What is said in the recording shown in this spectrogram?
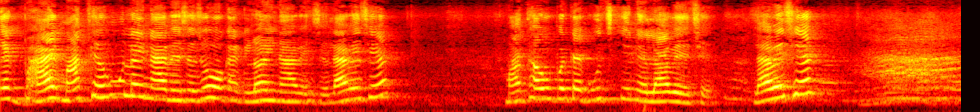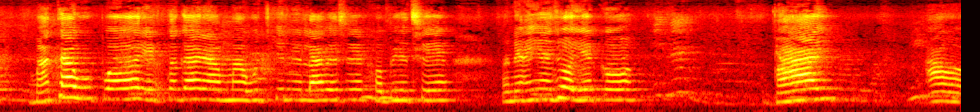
એક ભાઈ માથે શું લઈને આવે છે? જો, કાંઈક લઈને આવે છે. લાવે છે? માથા ઉપર કંઈક ઉચકીને લાવે છે. લાવે છે? માથા ઉપર એક તગારામાં ઉચકીને લાવે છે, ખભે છે. અને અહીંયા જો એક ભાઈ આ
